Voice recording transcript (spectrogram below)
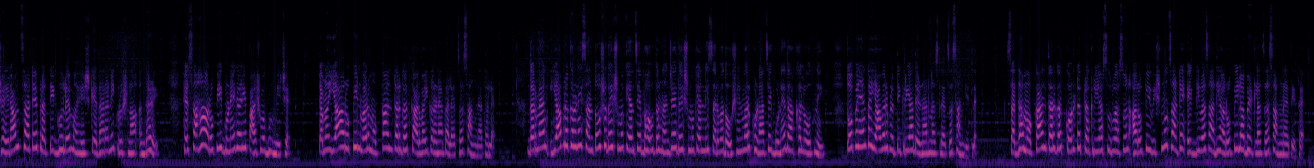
जयराम साठे प्रतीक घुले महेश केदार आणि कृष्णा अंधळे हे सहा आरोपी गुन्हेगारी पार्श्वभूमीचे आहेत. त्यामुळे या आरोपींवर मोक्का अंतर्गत कारवाई करण्यात आल्याचं सांगण्यात आलंय. दरम्यान या प्रकरणी संतोष देशमुख यांचे भाऊ धनंजय देशमुख यांनी सर्व दोषींवर खुणाचे गुन्हे दाखल होत नाहीत तोपर्यंत यावर प्रतिक्रिया देणार नसल्याचं सांगितलंय. सध्या मोक्का अंतर्गत कोर्ट प्रक्रिया सुरू असून आरोपी विष्णू चाटे एक दिवस आधी आरोपीला भेटल्याचं सांगण्यात येत आहे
